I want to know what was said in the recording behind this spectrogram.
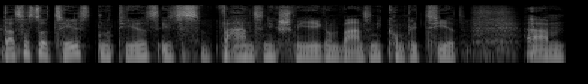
Das, was du erzählst, Matthias, ist wahnsinnig schwierig und wahnsinnig kompliziert. Ähm,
